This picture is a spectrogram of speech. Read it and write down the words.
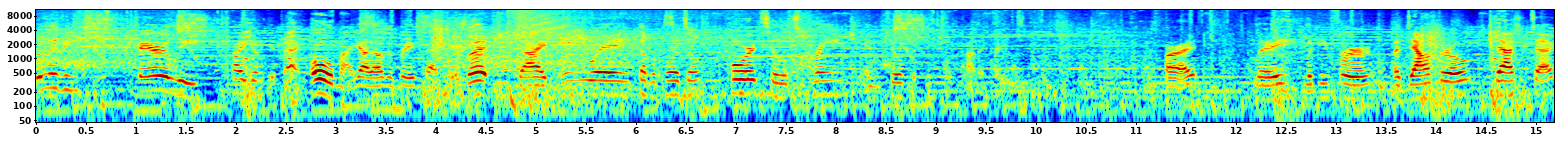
We're living barely. Probably gonna get back. Oh my god, that was a brave back there, but he died anyway. Double forward tilt. Forward tilt's range and kill potential kind of crazy. All right, Larry looking for a down throw dash attack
